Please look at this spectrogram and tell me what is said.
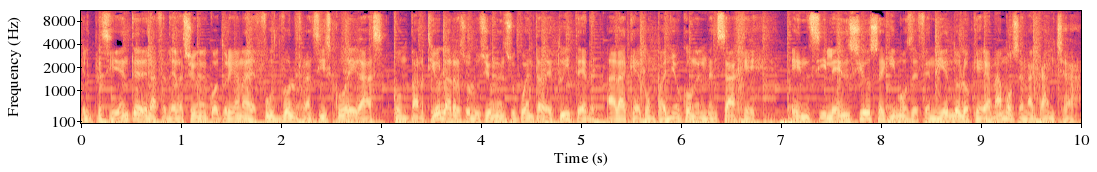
el presidente de la Federación Ecuatoriana de Fútbol, Francisco Egas, compartió la resolución en su cuenta de Twitter, a la que acompañó con el mensaje, en silencio seguimos defendiendo lo que ganamos en la cancha.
